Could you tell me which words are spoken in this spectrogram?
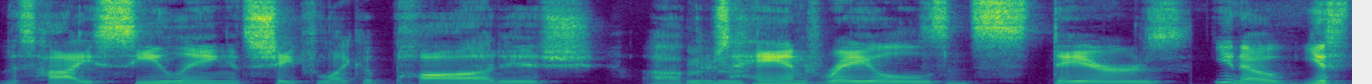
this high ceiling, it's shaped like a pod ish. Uh, there's Mhm. handrails and stairs. You know, you f-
